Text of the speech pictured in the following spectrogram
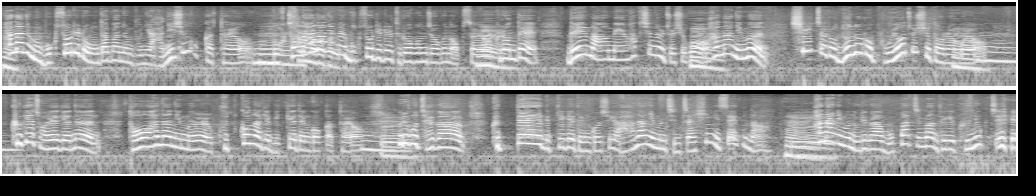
네. 하나님은 목소리로 응답하는 분이 아니신 것 같아요. 뭐전 사람마다 하나님의 다르죠. 목소리를 들어본 적은 없어요. 네. 그런데 내 마음에 확신을 주시고 음. 하나님은 실제로 눈으로 보여주시더라고요. 음. 그게 저에게는 더 하나님을 굳건하게 믿게 된 것 같아요. 음. 그리고 제가 그때 느끼게 된 것이 아, 하나님은 진짜 힘이 세구나. 음. 하나님은 우리가 못 봤지만 되게 근육질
